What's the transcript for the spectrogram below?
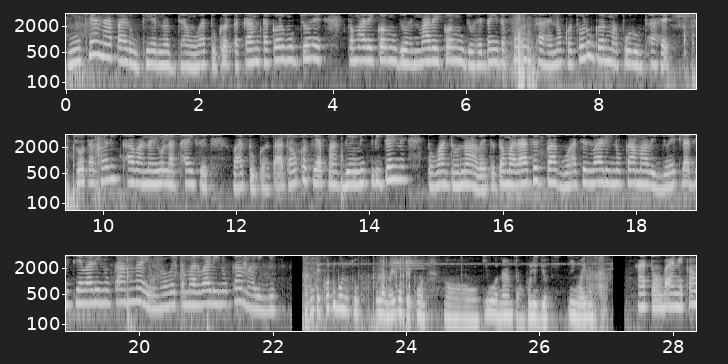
હું ક્યાં ના પાડું ઘેર ન જાઉં? વાતું કરતા કામ તા કરવું જોઈએ તમારે કરવું જોઈએ મારે કરવું જોઈએ ત્યાં તો પૂરું થાય નકર થોડું ઘરમાં પૂરું થાય જોતા ખરી ખાવાના ઓલા થાય છે વાતું કરતા. તો અંકસિયા પાંચ દે નીકળી જાય ને, તો વાંધો ના આવે. તો તમારે આજ જ ભાગવું. આજ જ વાડીનું કામ આવી ગયું. એટલા દીથિયા વાડીનું કામ ના આવ્યું હવે તમારે વાડીનું કામ આવી ગયું. ખોટું બોલું છું? ઓલાનો આવ્યો ફોન કેવો નામ તો ભૂલી ગયો. એનું આવ્યું. હા તો હું બાને કહું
